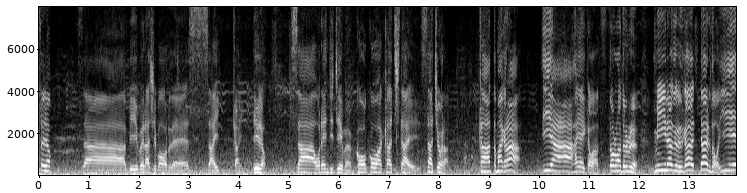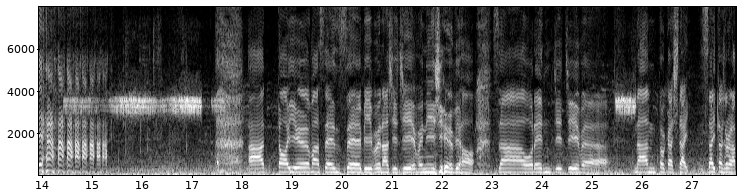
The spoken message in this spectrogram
それではさあビブなしボールです。再開いくよ。さあオレンジチームここは勝ちたい。さあ中央からカーッと前から。いやー早いかわストロマドリブル。右ラズルがダイルト。いや あっという間先生ビブなしチーム20秒。さあオレンジチーム。なんとかしたい。さあ一旦後ろから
